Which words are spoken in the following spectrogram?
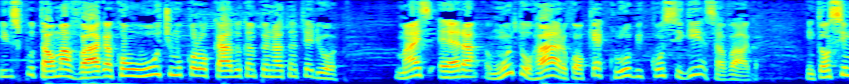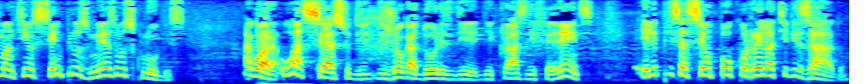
e disputar uma vaga com o último colocado do campeonato anterior. Mas era muito raro qualquer clube conseguir essa vaga. Então se mantinham sempre os mesmos clubes. Agora, o acesso de, de jogadores de, de classes diferentes, ele precisa ser um pouco relativizado.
